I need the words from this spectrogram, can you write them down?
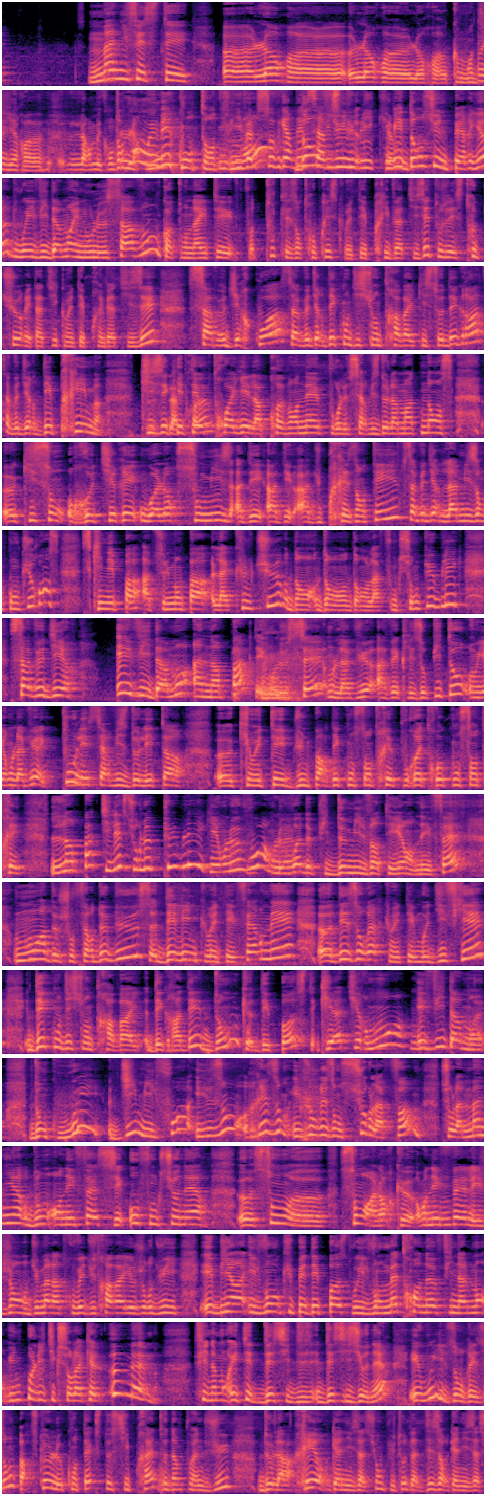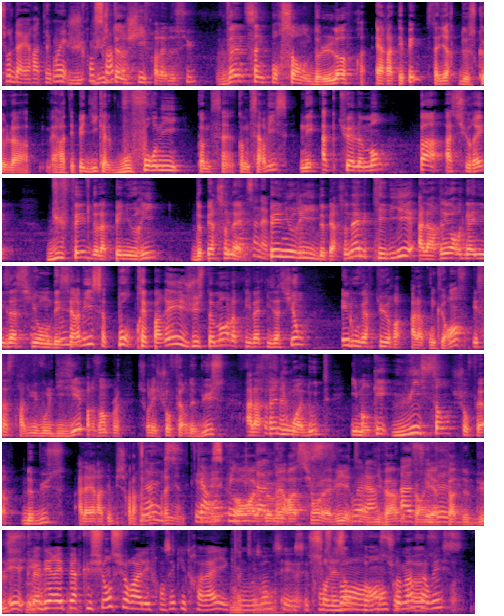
manifester euh, leur, euh, leur, euh, leur, euh, comment dire, euh, leur mécontentement. leur oui. mécontentement Ils veulent sauvegarder le service une- public. Mais dans une période où, évidemment, et nous le savons, quand on a été, toutes les entreprises qui ont été privatisées, toutes les structures étatiques qui ont été privatisées, ça veut dire quoi? Ça veut dire des conditions de travail qui se dégradent, ça veut dire des primes qui, étaient octroyées, la preuve en est pour le service de la maintenance, qui sont retirées ou alors soumises à, des, à, des- à du présentéisme, ça veut dire la mise en concurrence, ce qui n'est pas absolument pas la culture dans, dans, la fonction publique. Ça veut dire évidemment un impact, et on le sait, on l'a vu avec les hôpitaux, et on l'a vu avec tous les services de l'État euh, qui ont été d'une part déconcentrés pour être reconcentrés. L'impact, il est sur le public, et on le voit, on le voit depuis 2021 en effet. Moins de chauffeurs de bus, des lignes qui ont été fermées, euh, des horaires qui ont été modifiés, des conditions de travail dégradées, donc des postes qui attirent moins, évidemment. Donc oui, dix mille fois, ils ont raison. Ils ont raison sur la forme, sur la manière dont, en effet, ces hauts fonctionnaires euh, sont, euh, sont, alors que, en effet, les gens ont du mal à trouver du travail aujourd'hui, eh bien, ils vont occuper des postes où ils vont mettre en œuvre finalement une politique sur laquelle eux-mêmes, finalement, étaient déci- décisionnaires. Et oui, ils ont raison parce que le contexte s'y prête d'un point de vue de la réorganisation, plutôt de la désorganisation de la RATP. Ju- Juste un chiffre là-dessus. 25% de l'offre RATP, c'est-à-dire de ce que la RATP dit qu'elle vous fournit comme, comme service, n'est actuellement pas assuré du fait de la pénurie de personnel. personnel. Pénurie de personnel qui est liée à la réorganisation des services pour préparer justement la privatisation et l'ouverture à la concurrence. Et ça se traduit, vous le disiez, par exemple, sur les chauffeurs de bus. À la fin du mois d'août, il manquait 800 chauffeurs de bus à la RATP sur la région Ouais, parisienne. c'est- 40 Et minutes hors agglomération, la vie est Voilà. invivable Ah, quand il n'y a de- pas de bus. Et, et des répercussions sur les Français qui travaillent et qui ont besoin de ces, ces Sur les transports enfants, en sur, commun, euh, Fabrice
